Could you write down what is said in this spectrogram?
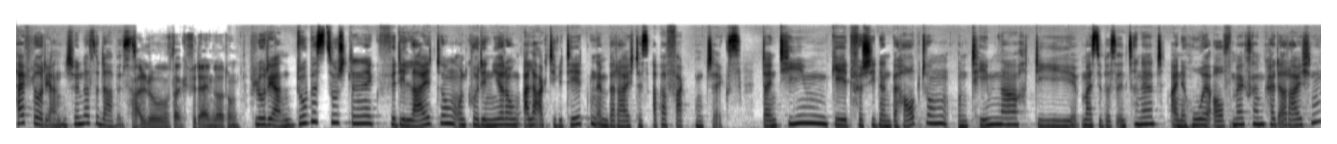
Hi Florian, schön, dass du da bist. Hallo, danke für die Einladung. Florian, du bist zuständig für die Leitung und Koordinierung aller Aktivitäten im Bereich des Upper Faktenchecks. Dein Team geht verschiedenen Behauptungen und Themen nach, die meist übers Internet eine hohe Aufmerksamkeit erreichen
